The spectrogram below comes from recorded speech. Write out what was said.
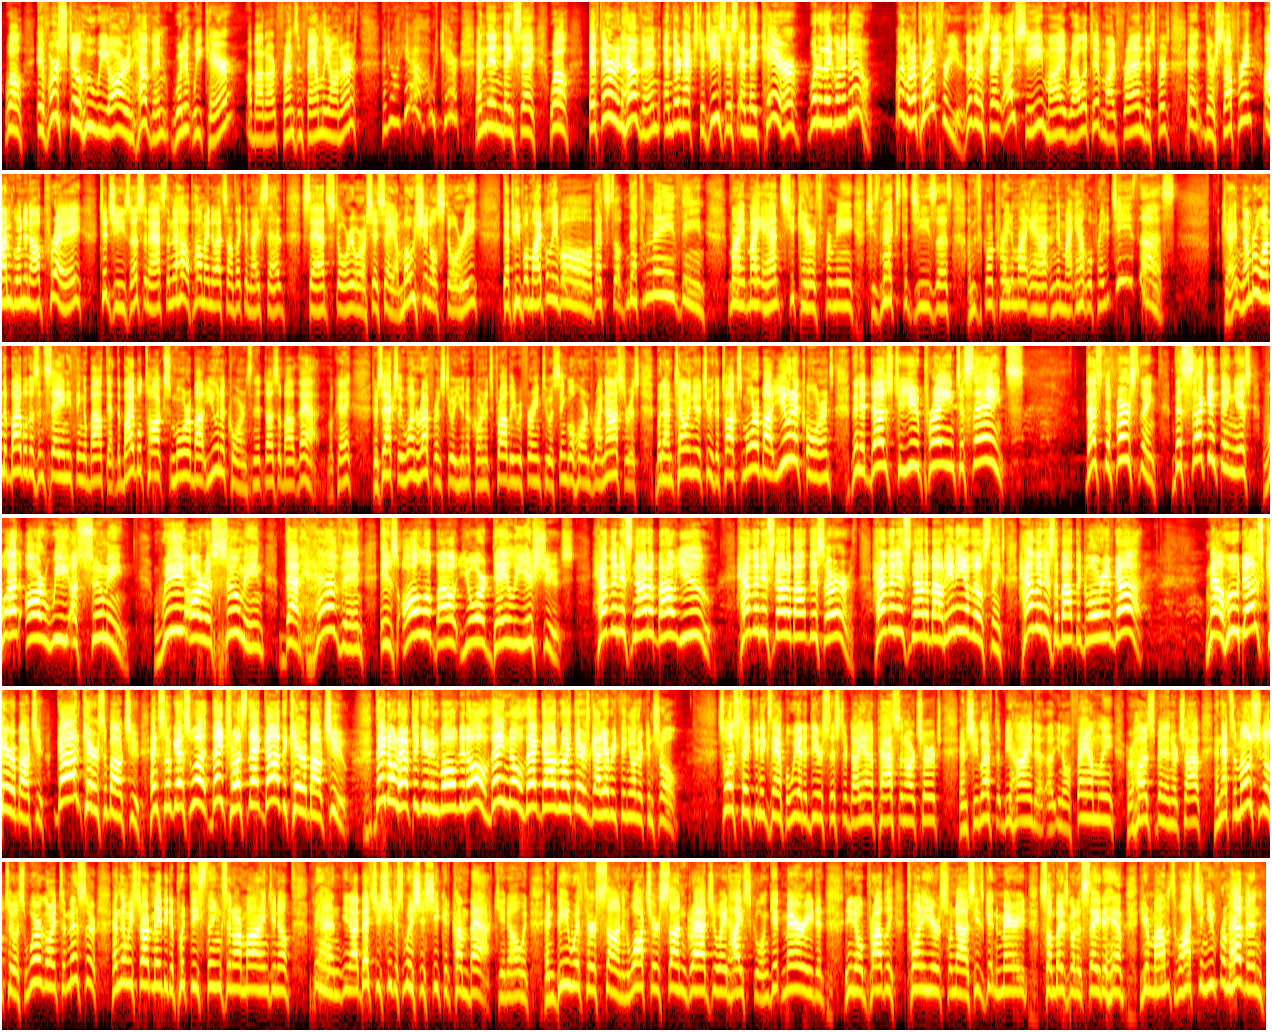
Well, if we're still who we are in heaven, wouldn't we care about our friends and family on earth? And you're like, yeah, I would care. And then they say, well, if they're in heaven and they're next to Jesus and they care, what are they going to do? They're going to pray for you. They're going to say, I see my relative, my friend, this person, and they're suffering. I'm going to now pray to Jesus and ask them to help. How many know that sounds like a nice, sad, sad story, or I should say, emotional story that people might believe, oh, that's so, that's amazing. My, my aunt, she cares for me. She's next to Jesus. I'm just going to pray to my aunt, and then my aunt will pray to Jesus. Okay, number one, the Bible doesn't say anything about that. The Bible talks more about unicorns than it does about that. Okay, there's actually one reference to a unicorn. It's probably referring to a single horned rhinoceros, but I'm telling you the truth. It talks more about unicorns than it does to you praying to saints. That's the first thing. The second thing is, what are we assuming? We are assuming that heaven is all about your daily issues. Heaven is not about you. Heaven is not about this earth. Heaven is not about any of those things. Heaven is about the glory of God. Now, who does care about you? God cares about you. And so, guess what? They trust that God to care about you. They don't have to get involved at all. They know that God right there has got everything under control. So let's take an example. We had a dear sister, Diana, pass in our church, and she left behind a, a, you know, a family, her husband, and her child. And that's emotional to us. We're going to miss her. And then we start maybe to put these things in our mind, you know, man, you know, I bet you she just wishes she could come back, you know, and, and be with her son and watch her son graduate high school and get married. And, you know, probably 20 years from now, as he's getting married, somebody's going to say to him, Your mom's watching you from heaven.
